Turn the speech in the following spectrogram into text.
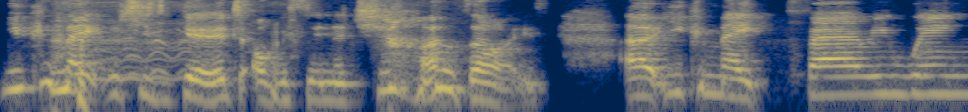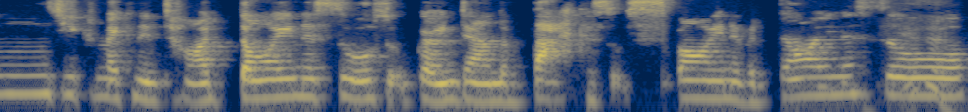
You can make, which is good, obviously, in a child's eyes. Uh, you can make fairy wings. You can make an entire dinosaur sort of going down the back, a sort of spine of a dinosaur.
